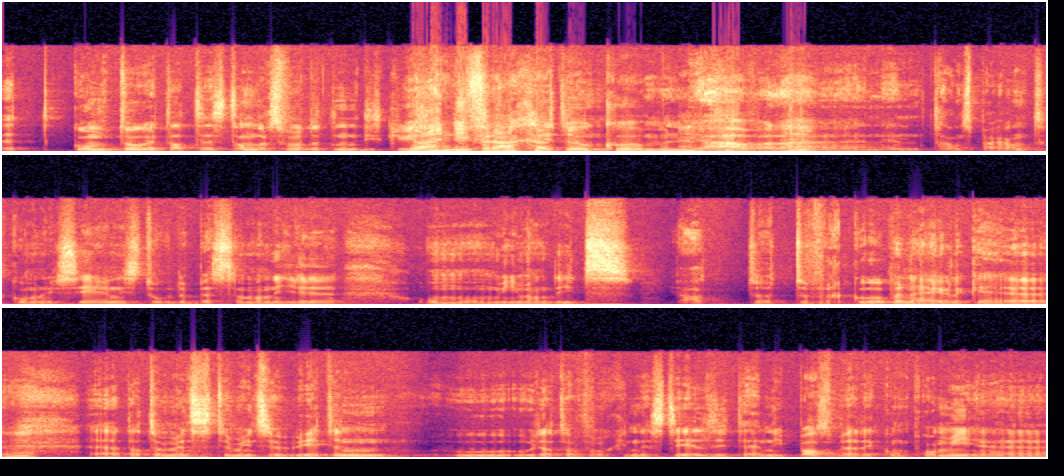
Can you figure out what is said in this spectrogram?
het komt toch het attest, anders wordt het een discussie. Ja, en die vraag gaat ook komen. Hè? Ja, voilà. Ja. En, en, transparant communiceren is toch de beste manier om, om iemand iets ja, te, te, verkopen eigenlijk. Hè. Ja. Uh, dat de mensen tenminste weten hoe, hoe dat er voor in de steel zit en niet pas bij de compromis. Hè.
